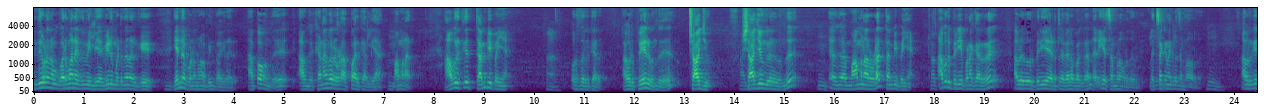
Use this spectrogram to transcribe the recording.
இதோட நமக்கு வருமானம் எதுவுமே இல்லையா வீடு மட்டும்தானே இருக்கு. என்ன பண்ணணும் அப்படின்னு பார்க்குறாரு அப்போ வந்து அவங்க கணவரோட அப்பா இருக்கார் இல்லையா மாமனார். அவருக்கு தம்பி பையன் ஒருத்தர் இருக்கார். அவர் பேர் வந்து ஷாஜு. ஷாஜுங்கிறது வந்து எங்கள் மாமனாரோட தம்பி பையன். அவர் பெரிய பணக்காரர். அவர் ஒரு பெரிய இடத்துல வேலை பார்க்குறாரு நிறைய சம்பளம் வருது அவருக்கு. லட்சக்கணக்கில் சம்பளம் வருது. அவருக்கு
